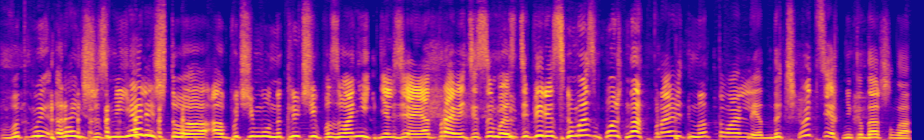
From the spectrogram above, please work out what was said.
Вот мы раньше смеялись, что а почему на ключи позвонить нельзя и отправить смс. Теперь смс можно отправить на туалет. До чего техника дошла?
